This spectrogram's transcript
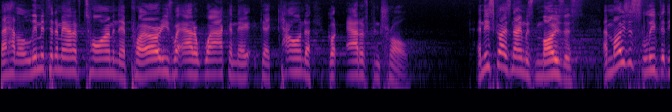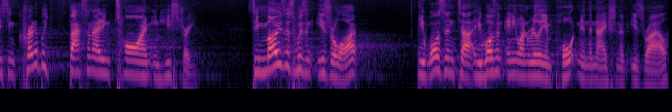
They had a limited amount of time and their priorities were out of whack and their, their calendar got out of control. And this guy's name was Moses. And Moses lived at this incredibly fascinating time in history. See, Moses was an Israelite. He wasn't, uh, he wasn't anyone really important in the nation of Israel.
